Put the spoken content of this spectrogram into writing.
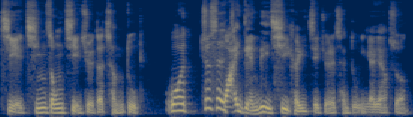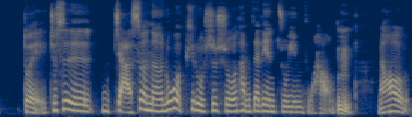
解轻松解决的程度。我就是花一点力气可以解决的程度，应该这样说。对，就是假设呢，如果譬如是说他们在练注音符号，嗯，然后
